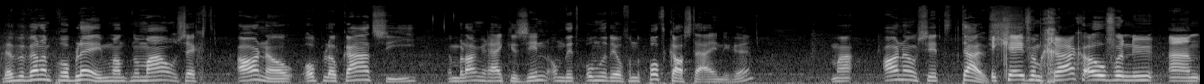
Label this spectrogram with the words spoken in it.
We hebben wel een probleem, want normaal zegt Arno op locatie een belangrijke zin om dit onderdeel van de podcast te eindigen. Maar Arno zit thuis. Ik geef hem graag over nu aan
